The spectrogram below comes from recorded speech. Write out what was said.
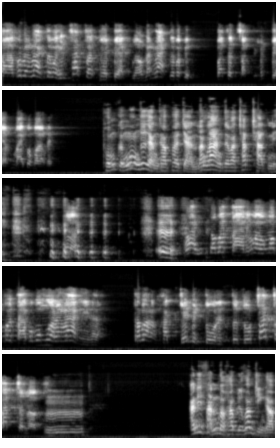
ตาเพราะล่างๆแต่ว่าเห็นชัดๆแปลกๆแล้วล่างๆแต่ว่าเป็นว่าชัดๆมันแปลกหมายความว่าไงผมก็งงคือกันครับพระอาจารย์ล่างๆ แต่ว่าชัดๆนี่เออเออว่าตาบ้าตาเนี่ยว่าว่าพ่อตาพ่อพ่อมั่วล่างๆนี่นะถ้าว่าหักเจ็ดเป็นตัวเนี่ยตัวตัวชัดชัดๆสนุกอืมอันนี้ฝันบอกครับหรือความจริงครับ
